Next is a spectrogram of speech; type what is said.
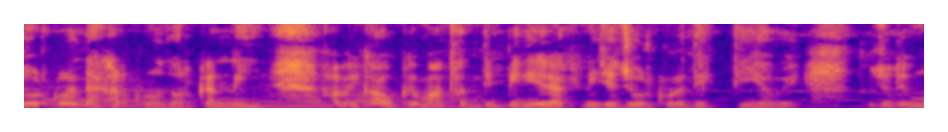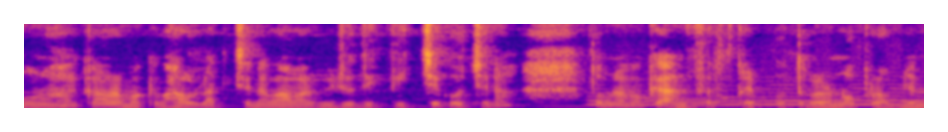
জোর করে দেখার কোনো দরকার নেই। আমি কাউকে মাথার দিব্যি দিয়ে রাখিনি যে জোর করে দেখতেই হবে। তো যদি মনে হয় কারোর আমাকে ভালো লাগছে না বা আমার ভিডিও দেখতে ইচ্ছে করছে না, তোমরা আমাকে আনসাবস্ক্রাইব করতে পারো নো প্রবলেম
